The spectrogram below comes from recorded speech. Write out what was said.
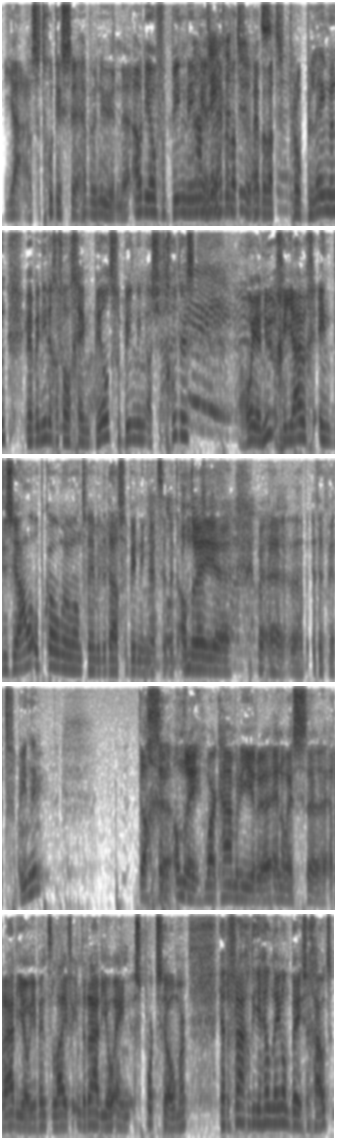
Ja, als het goed is uh, hebben we nu een uh, audioverbinding. Uh, we, hebben wat, we hebben wat problemen. We hebben in ieder geval geen beeldverbinding. Als je het goed is, hoor je nu gejuich in de zaal opkomen. Want we hebben inderdaad verbinding met, met André. met verbinding. Dag uh, André, Mark Hamer hier, uh, NOS uh, Radio. Je bent live in de Radio 1 Sportzomer. Ja, de vraag die je heel Nederland bezighoudt.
